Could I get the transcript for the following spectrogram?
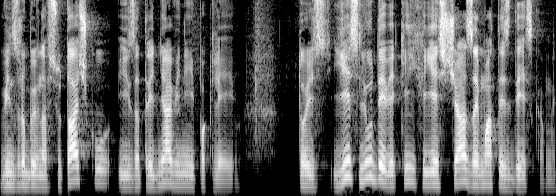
Він зробив на всю тачку і за три дня він її поклеїв. Тобто є люди, в яких є час займатися дисками.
